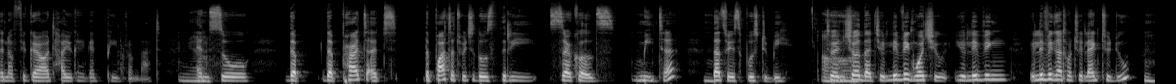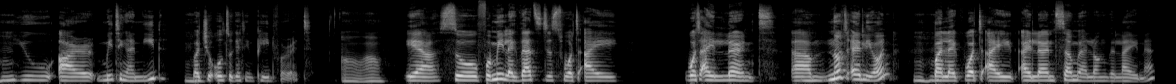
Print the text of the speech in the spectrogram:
Then I'll figure out how you can get paid from that. And so the the part at the part at which those three circles meet, eh, that's where you're supposed to be. To ensure that you're living what you you're living you're living at what you like to do. You are meeting a need, but you're also getting paid for it. Oh wow. yeah. So for me like that's just what i what i learned um not early on but like what i i learned somewhere along the line eh?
